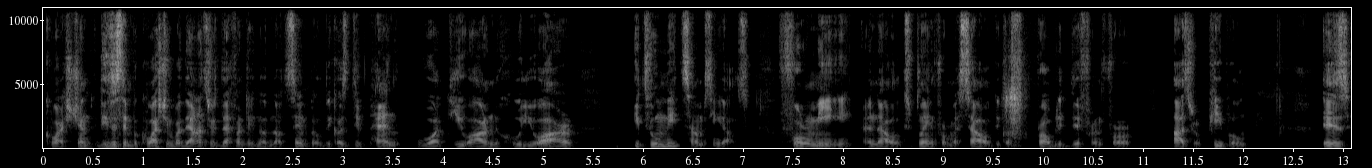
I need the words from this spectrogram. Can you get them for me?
question. It's a simple question, but the answer is definitely not not simple because depend what you are and who you are, it will mean something else. For me, and I'll explain for myself because it's probably different for other people, is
